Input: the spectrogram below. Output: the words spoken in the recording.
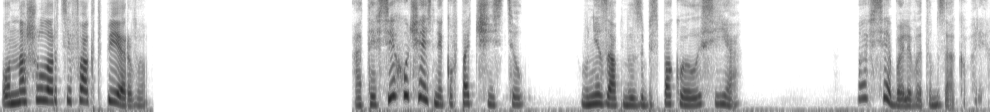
он нашел артефакт первым. «А ты всех участников подчистил?» Внезапно забеспокоилась я. Мы все были в этом заговоре.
